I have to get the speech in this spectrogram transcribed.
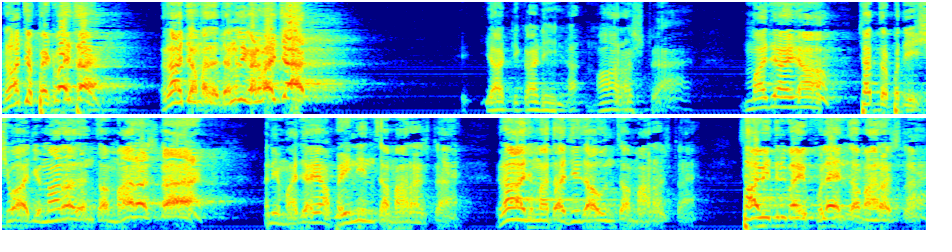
राज्य पेटवायचं आहे राज्यामध्ये दंगली घडवायच्या? या ठिकाणी महाराष्ट्र आहे. माझ्या या छत्रपती शिवाजी महाराजांचा महाराष्ट्र आहे. आणि माझ्या या बहिणींचा महाराष्ट्र आहे. राजमाता जिजाऊंचा महाराष्ट्र आहे. सावित्रीबाई फुलेंचा महाराष्ट्र आहे.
